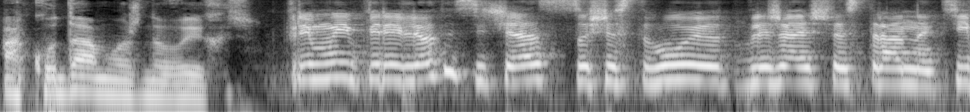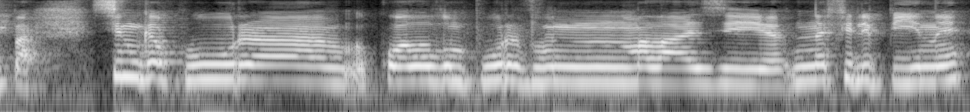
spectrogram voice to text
А куда можно выехать? Прямые перелеты сейчас существуют в ближайшие страны типа Сингапура, Куала-Лумпур в Малайзии, на Филиппины,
